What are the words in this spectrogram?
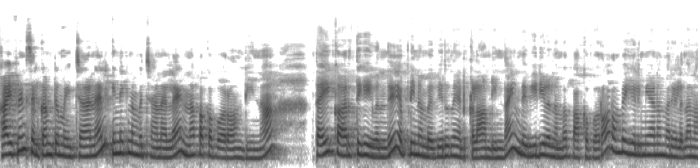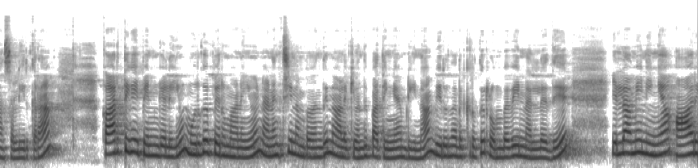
Hi friends welcome to my channel இன்றைக்கி நம்ம சேனலில் என்ன பார்க்க போகிறோம் அப்படின்னா தை கார்த்திகை வந்து எப்படி நம்ம விரதம் எடுக்கலாம் அப்படின்னு தான் இந்த வீடியோவில் நம்ம பார்க்க போகிறோம் ரொம்ப எளிமையான முறையில் தான் நான் சொல்லியிருக்கிறேன். கார்த்திகை பெண்களையும் முருகப்பெருமானையும் நினச்சி நம்ம வந்து நாளைக்கு வந்து பார்த்திங்க அப்படின்னா விரதம் எடுக்கிறது ரொம்பவே நல்லது. எல்லாமே நீங்கள் ஆறு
